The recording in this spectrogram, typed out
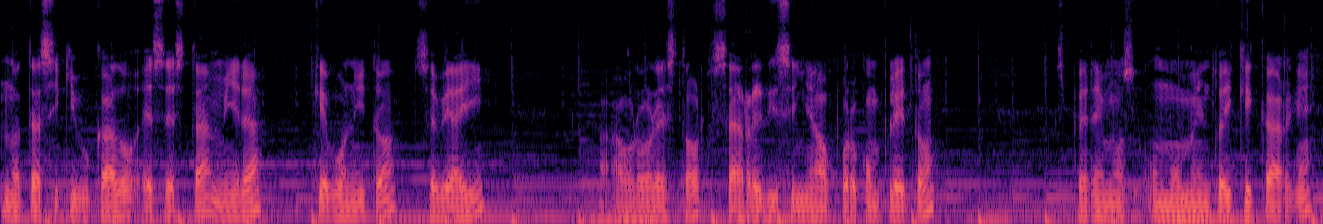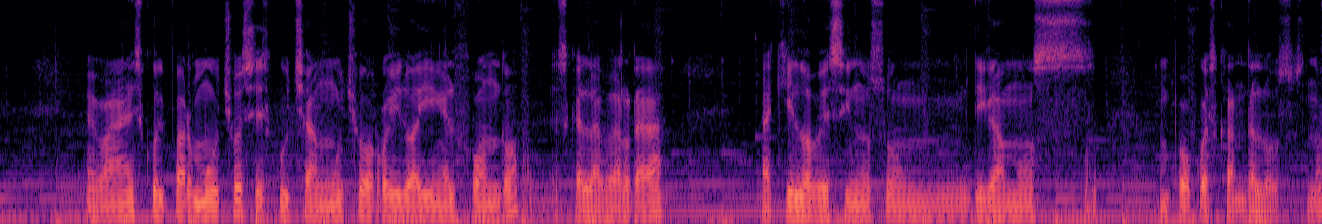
No te has equivocado, es esta. Mira qué bonito se ve ahí. Aurora Store se ha rediseñado por completo. Esperemos un momento ahí que cargue. Me van a disculpar mucho si escuchan mucho ruido ahí en el fondo. Es que la verdad aquí los vecinos son digamos un poco escandalosos, ¿no?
